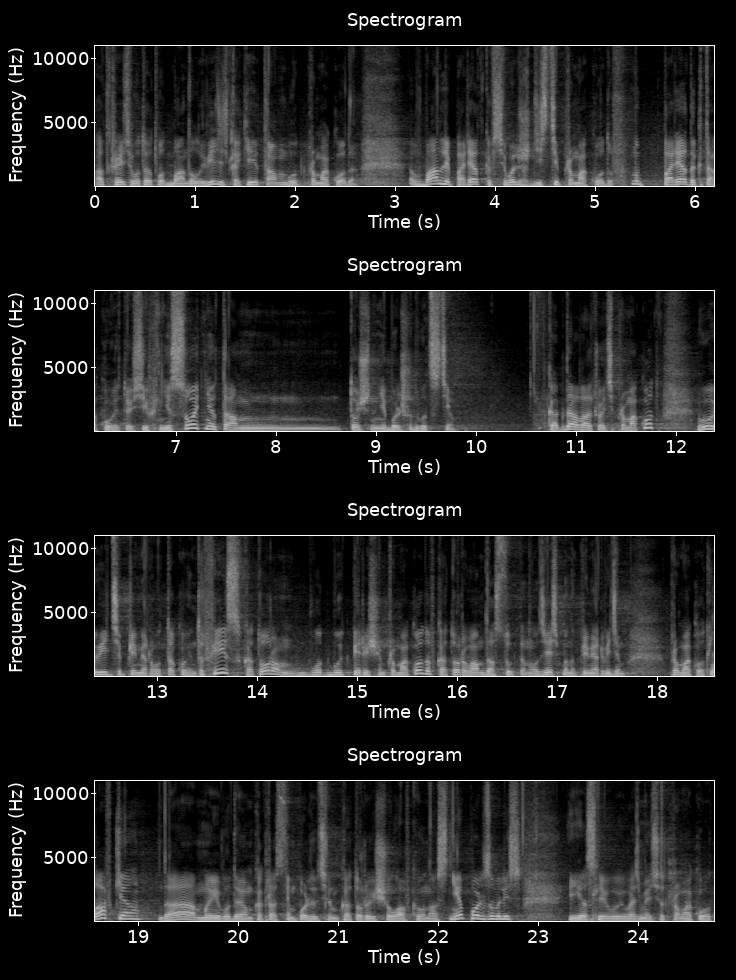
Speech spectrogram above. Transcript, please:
открыть вот этот вот бандл и видеть, какие там будут промокоды. В бандле порядка всего лишь 10 промокодов. Ну, порядок такой, то есть их не сотни, там точно не больше 20. Когда вы откроете промокод, вы увидите примерно вот такой интерфейс, в котором вот будет перечень промокодов, который вам доступен. Вот здесь мы, например, видим промокод лавки. Да, мы его даем как раз тем пользователям, которые еще лавкой у нас не пользовались. И если вы возьмете этот промокод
